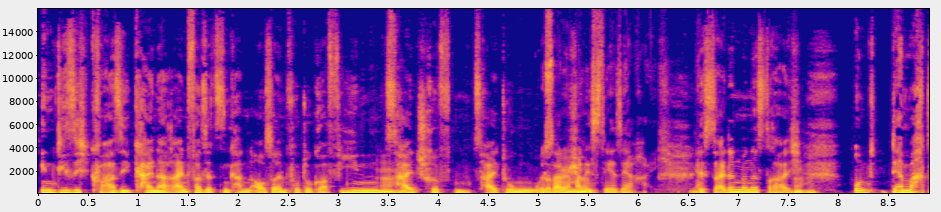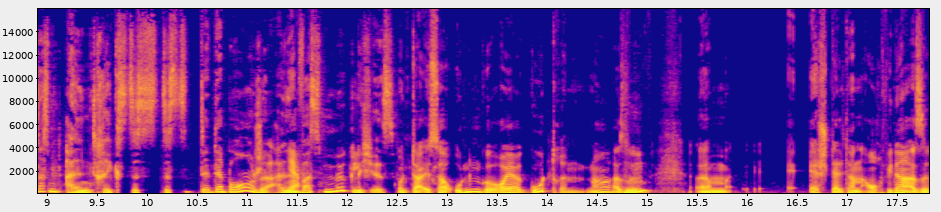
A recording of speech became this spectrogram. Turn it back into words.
in die sich quasi keiner reinversetzen kann, außer in Fotografien, mhm. Zeitschriften, Zeitungen oder Es sei denn, man ist sehr, sehr reich. Es sei denn, man ist reich. Und der macht das mit allen Tricks des, des, der, der Branche, allem, ja. was möglich ist. Und da ist er ungeheuer gut drin. Ne? Also mhm. ähm, er stellt dann auch wieder, also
